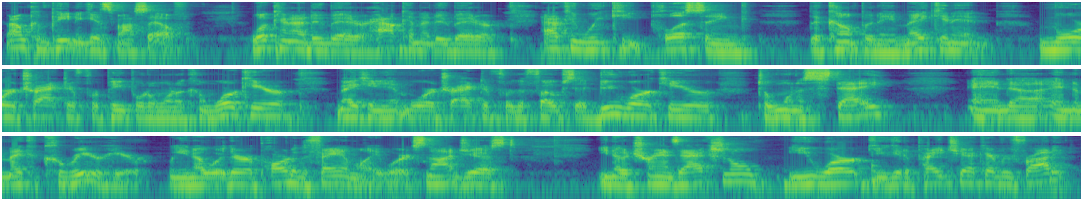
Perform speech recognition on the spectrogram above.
but I'm competing against myself. What can I do better? How can I do better? How can we keep plussing? the company, making it more attractive for people to want to come work here, making it more attractive for the folks that do work here to want to stay and uh, and to make a career here. You know, where they're a part of the family, where it's not just you know transactional. You work, you get a paycheck every Friday.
